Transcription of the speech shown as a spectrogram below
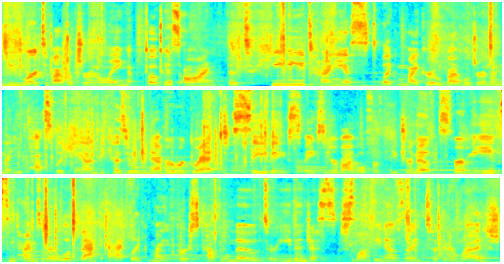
newer to Bible journaling, focus on the teeny tiniest like micro Bible journaling that you possibly can because you'll never regret saving space in your Bible for future notes. For me, sometimes when I look back at like my first couple notes or even just sloppy notes that I took in a rush,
